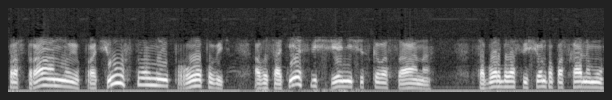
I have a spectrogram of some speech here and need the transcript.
пространную, прочувствованную проповедь о высоте священнического сана. Собор был освящен по пасхальному,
